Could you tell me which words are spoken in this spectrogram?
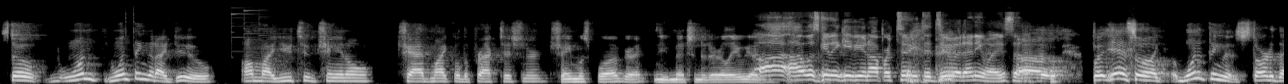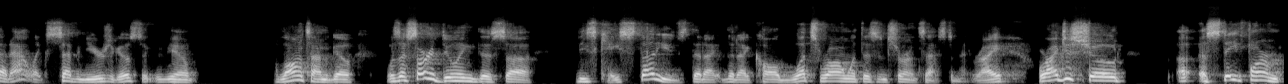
So one one thing that I do on my YouTube channel, Chad Michael, the practitioner, shameless plug, right? You mentioned it earlier. Uh, I was going to give you an opportunity to do it anyway. So, uh, but yeah, so like one thing that started that out like seven years ago, so you know, a long time ago, was I started doing this uh, these case studies that I that I called "What's Wrong with This Insurance Estimate," right? Where I just showed a, State Farm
